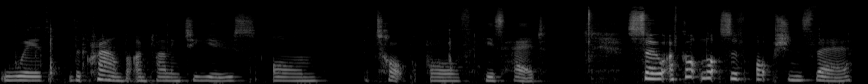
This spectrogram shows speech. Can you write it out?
with the crown that I'm planning to use on the top of his head. So I've got lots of options there.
